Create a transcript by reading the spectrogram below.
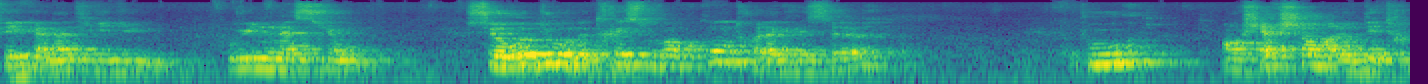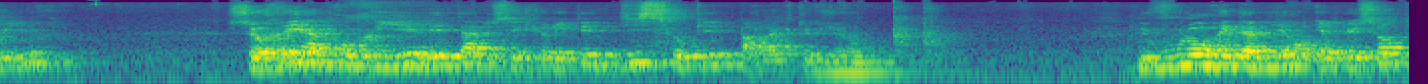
fait qu'un individu ou une nation se retourne très souvent contre l'agresseur pour, en cherchant à le détruire, se réapproprier l'état de sécurité disloqué par l'acte violent. Nous voulons rétablir en quelque sorte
